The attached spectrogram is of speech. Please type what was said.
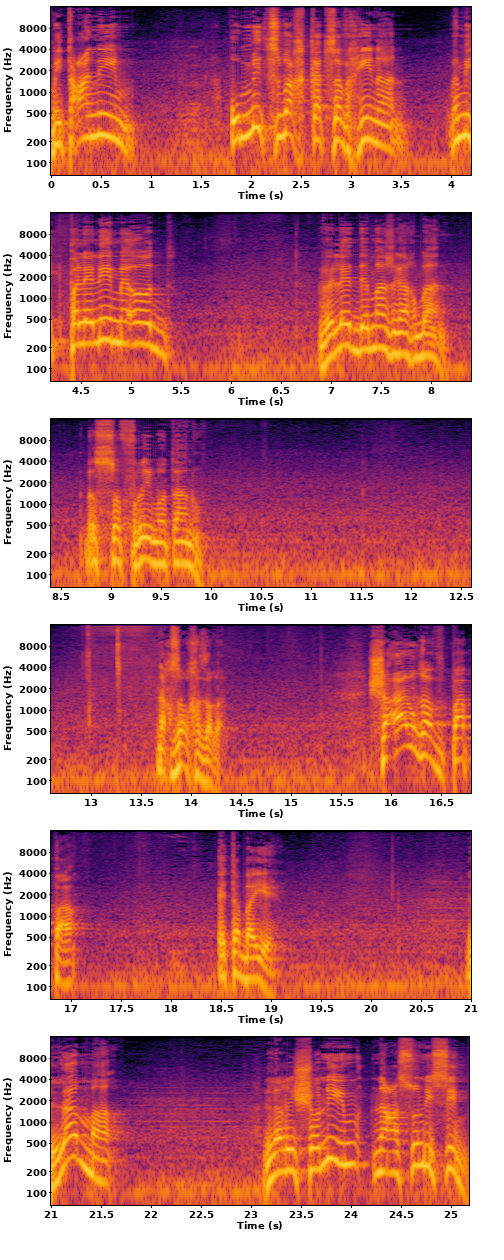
מתענים, ומצווח כצבחינן, ומתפללים מאוד. ולית דמשגח בן, לא סופרים אותנו. נחזור חזרה. שאל רב פאפה את אביה, למה לראשונים נעשו ניסים?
